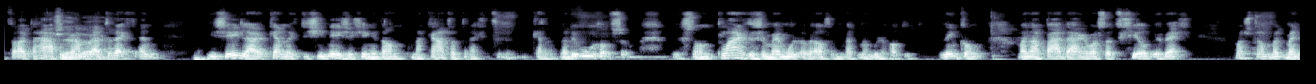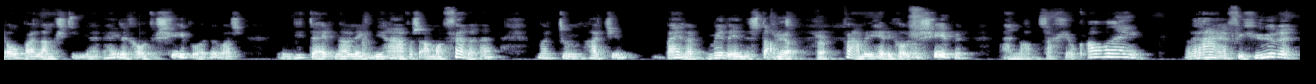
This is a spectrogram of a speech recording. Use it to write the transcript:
vanuit de haven kwamen daar terecht. En die zeelui, kennelijk de Chinezen, gingen dan naar Katendrecht, eh, kennelijk naar de Roer of zo. Dus dan plaagden ze mijn moeder wel, met mijn moeder had het Lincoln. Maar na een paar dagen was dat geel weer weg. Was dan met mijn opa langs die eh, hele grote schepen. Dat was in die tijd, nou liggen die havens allemaal verder, hè. Maar toen had je bijna midden in de stad Ja, ja. kwamen die hele grote schepen. En dan zag je ook allerlei rare figuren.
